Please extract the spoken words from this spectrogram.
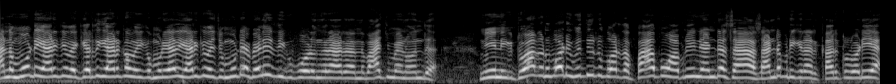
அந்த மூட்டை இறக்கி வைக்கிறதுக்கு இறக்க வைக்க முடியாது. இறக்கி வச்ச மூட்டையை வெளியே தூக்கி போடுங்கிறாரு அந்த வாட்ச்மேன் வந்து. நீ இன்னைக்கு டோக்கன் போட்டு விற்றுட்டு போகிறத பார்ப்போம் அப்படின்னு என்கிட்ட ச சண்டை பிடிக்கிறாரு கருக்களோடையே.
